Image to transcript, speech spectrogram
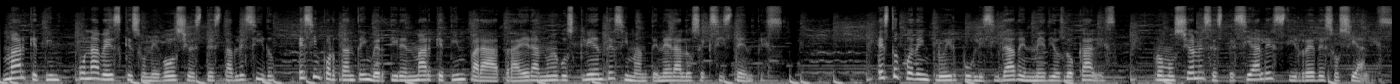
Marketing. Una vez que su negocio esté establecido, es importante invertir en marketing para atraer a nuevos clientes y mantener a los existentes. Esto puede incluir publicidad en medios locales, promociones especiales y redes sociales.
